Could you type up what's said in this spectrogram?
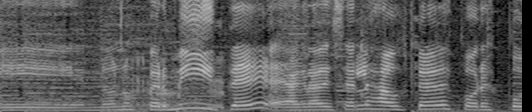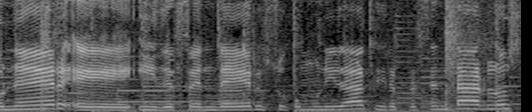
eh, no nos permite. Agradecerles a ustedes por exponer eh, y defender su comunidad y representarlos.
